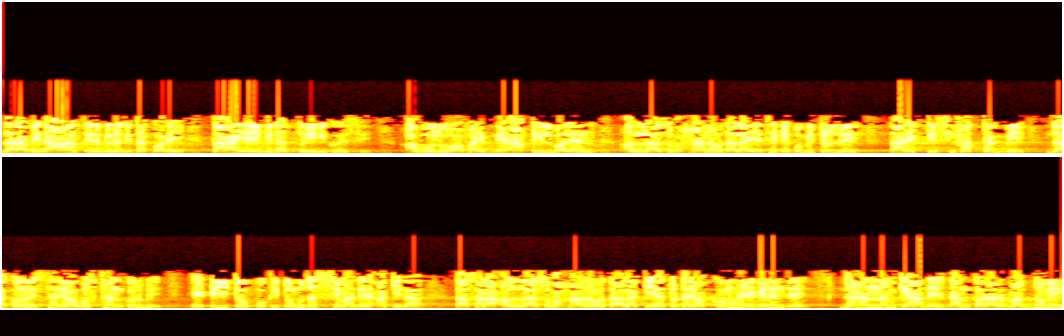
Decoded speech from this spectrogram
যারা বিদাতের বিরোধিতা করে, তারাই এই বিদাত তৈরি করেছে। আবুল ওয়াফা ইবনে আকিল বলেন, আল্লাহ সুবহানাহু এ থেকে পবিত্র যে, তার একটি সিফাত থাকবে যা কোনো স্থানে অবস্থান করবে। এটিই তো প্রকৃত মুজাসিমাদের আকিদা। তাছাড়া আল্লাহ সুবহান কি এতটাই অক্ষম হয়ে গেলেন যে, জাহান্নামকে আদেশ দান করার মাধ্যমে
